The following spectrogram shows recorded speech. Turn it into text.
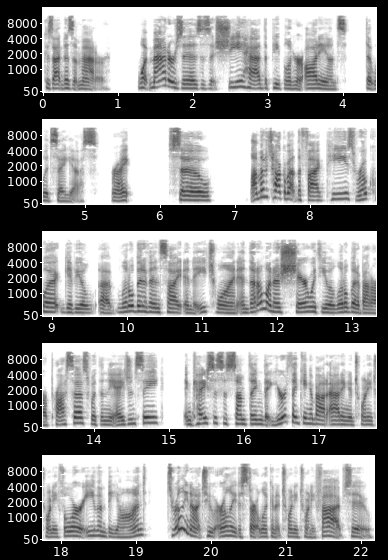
because that doesn't matter. What matters is, is that she had the people in her audience that would say yes, right? So I'm going to talk about the five P's real quick, give you a, a little bit of insight into each one. And then I'm going to share with you a little bit about our process within the agency in case this is something that you're thinking about adding in 2024 or even beyond. It's really not too early to start looking at 2025 too.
